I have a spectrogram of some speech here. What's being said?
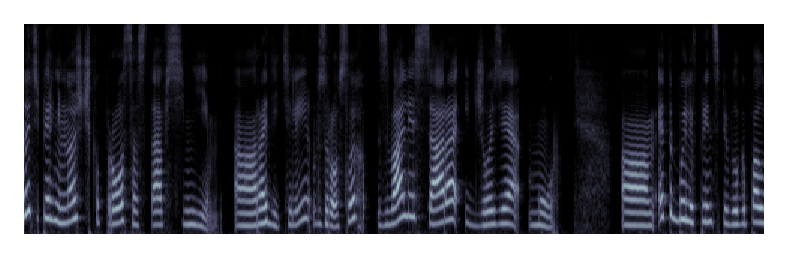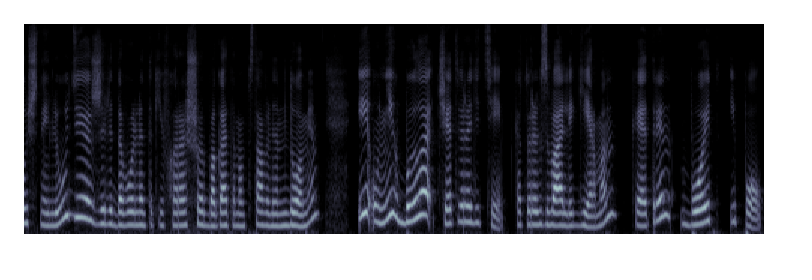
Ну и теперь немножечко про состав семьи. А, родителей, взрослых, звали Сара и Джозия Мур. А, это были, в принципе, благополучные люди, жили довольно-таки в хорошо и богатом обставленном доме, и у них было четверо детей, которых звали Герман, Кэтрин, Бойд и Пол.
